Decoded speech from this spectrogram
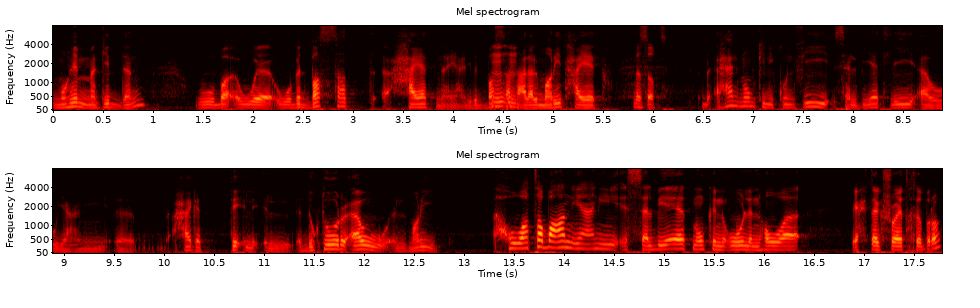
مهمة جدا. وبتبسط حياتنا يعني بتبسط م-م. على المريض حياته بالظبط هل ممكن يكون في سلبيات ليه أو يعني آه، حاجة تقلق ال- الدكتور أو المريض هو طبعا يعني السلبيات ممكن نقول إن هو بيحتاج شوية خبرة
